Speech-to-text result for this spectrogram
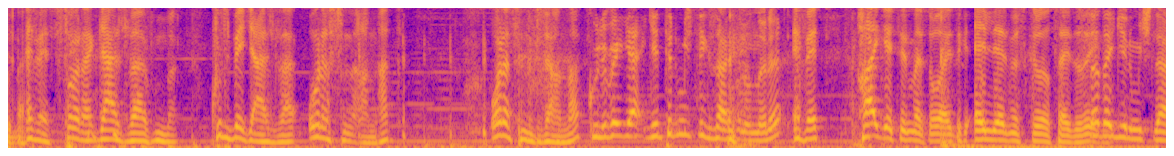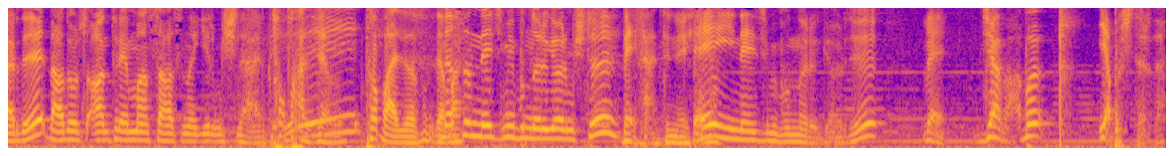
Bunlar. Evet sonra geldiler bunlar. Kulübe geldiler. Orasını anlat. Orasını bize anlat. kulübe ge- getirmiştik zaten onları. Evet. Hay getirmez olaydık. Ellerimiz kırılsaydı. Stada girmişlerdi. Daha doğrusu antrenman sahasına girmişlerdi. Toparlayalım. Toparlayalım hocam. Nasıl Necmi bunları görmüştü? Beyefendi neyse. Bey Necmi bunları gördü ve cevabı yapıştırdı.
